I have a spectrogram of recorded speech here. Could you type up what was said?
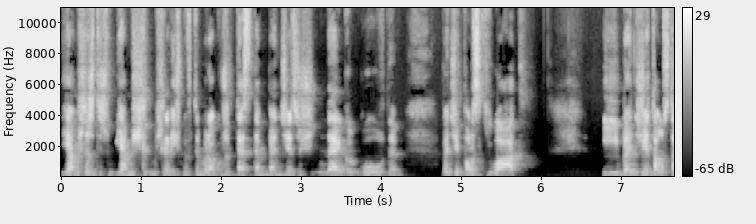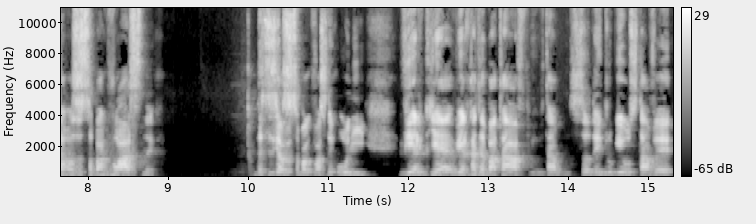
ja myślę, że też ja myśl, myśleliśmy w tym roku, że testem będzie coś innego głównym. Będzie Polski Ład i będzie ta ustawa o zasobach własnych. Decyzja o zasobach własnych Unii. Wielkie, wielka debata ta, co do tej drugiej ustawy,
